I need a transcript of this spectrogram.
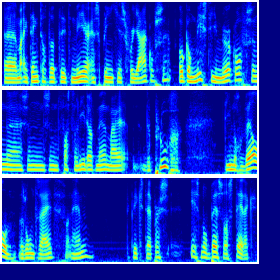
Uh, maar ik denk toch dat dit meer een sprintje is voor Jacobsen. Ook al mist hij Murkoff, zijn, uh, zijn, zijn vaste man. Maar de ploeg die nog wel rondrijdt van hem, de Quicksteppers, is nog best wel sterk.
